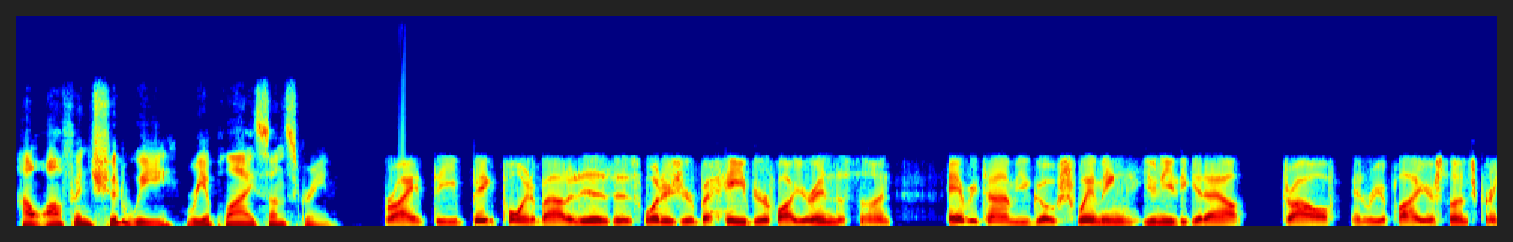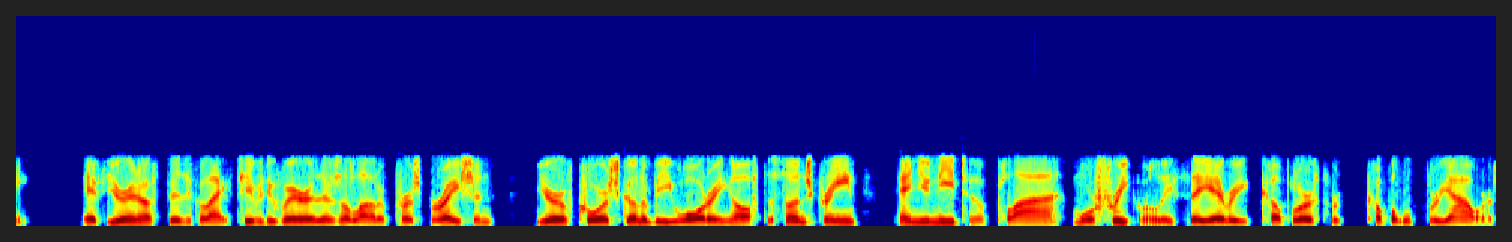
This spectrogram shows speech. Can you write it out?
how often should we reapply sunscreen? Right. The big point about it is is what is your behavior while you're in the sun? Every time you go swimming, you need to get out, dry off, and reapply your sunscreen. If you're in a physical activity where there's a lot of perspiration, you're of course going to be watering off the sunscreen and you need to apply more frequently, say every couple or th- couple three hours.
